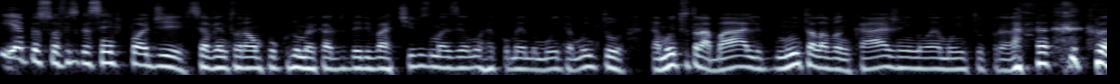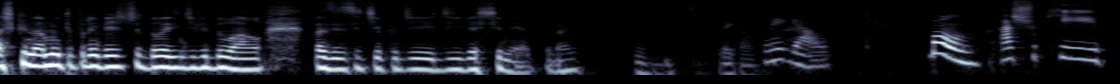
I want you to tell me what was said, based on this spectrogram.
E a pessoa física sempre pode se aventurar um pouco no mercado de derivativos, mas eu não recomendo muito. É muito, dá muito trabalho, muita alavancagem, não é muito para. acho que não é muito para o investidor individual fazer esse tipo de, de investimento, né? Uhum. Legal. Legal. Bom, acho que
